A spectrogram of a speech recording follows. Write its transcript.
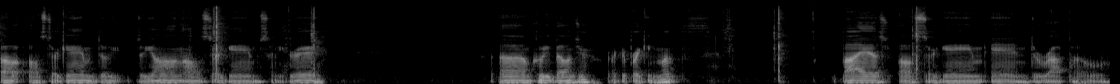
All-Star Game. De, All-Star Game. Sonny Gray. Um, Cody Bellinger, record-breaking month. Baez, All-Star Game. And Durapo,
